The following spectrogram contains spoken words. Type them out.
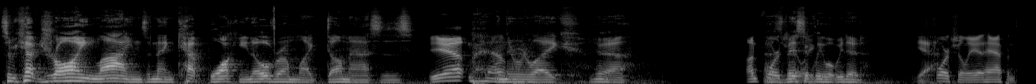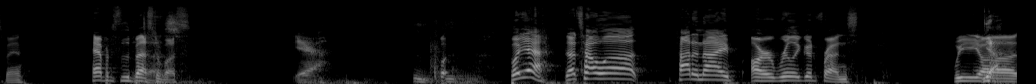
so we kept drawing lines and then kept walking over them like dumbasses Yep. and they were like yeah that's Unfortunately, basically what we did yeah unfortunately, it happens, man. Happens to the best of us. yeah But yeah, that's how uh, Todd and I are really good friends. We uh, Yeah.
